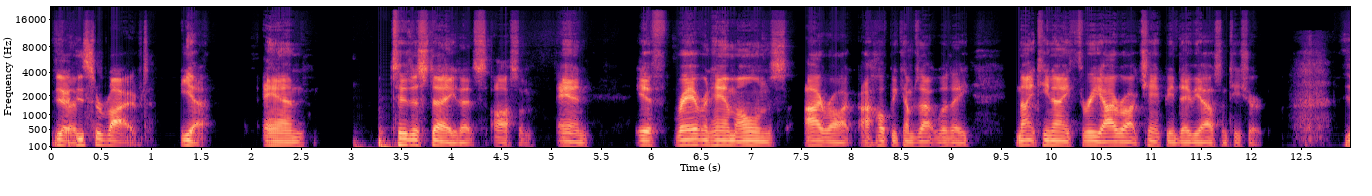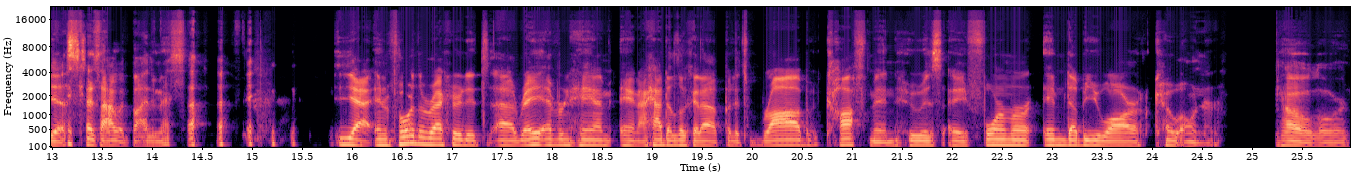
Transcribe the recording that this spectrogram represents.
Yeah, So- he survived. Yeah. And to this day, that's awesome. And if Ray Evernham owns IROC, I hope he comes out with a 1993 IROC champion Davey Allison t shirt Yes. because I would buy the mess out of it. Yeah, and for the record, it's uh, Ray Evernham, and I had to look it up, but it's Rob Kaufman, who is a former MWR co-owner. Oh, Lord.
